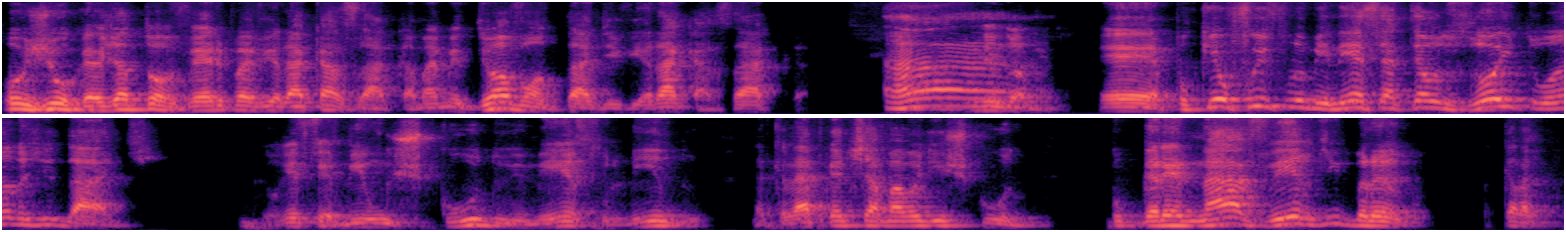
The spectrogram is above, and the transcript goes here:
Ô, Juca, eu já estou velho para virar casaca, mas me deu a vontade de virar casaca. Ah. É, porque eu fui Fluminense até os oito anos de idade. Eu recebi um escudo imenso, lindo. Naquela época a gente chamava de escudo. O grená verde e branco. Aquela,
